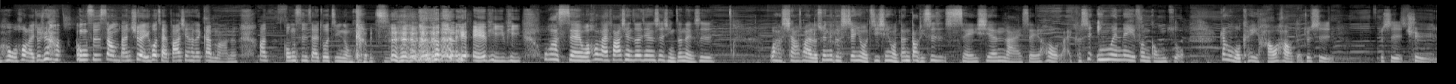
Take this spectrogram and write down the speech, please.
然后我后来就去他公司上班，去了以后才发现他在干嘛呢？他公司在做金融科技 那个 APP。哇塞！我后来发现这件事情真的也是哇吓坏了。所以那个先有鸡先有蛋，到底是谁先来谁后来？可是因为那一份工作，让我可以好好的就是就是去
